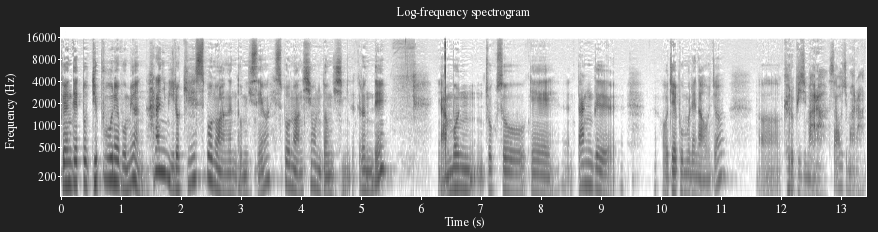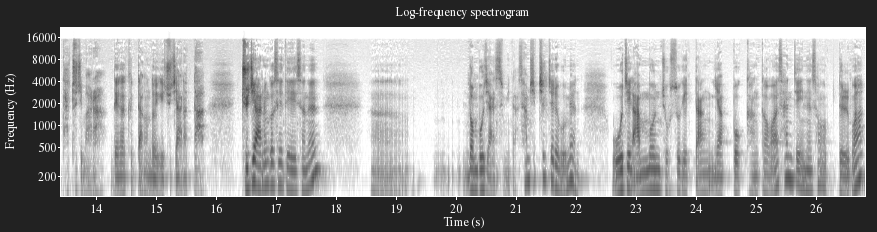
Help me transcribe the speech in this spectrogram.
그런데 또 뒷부분에 보면 하나님이 이렇게 헤스본 왕은 넘기세요. 헤스본 왕 시온을 넘기십니다. 그런데 암몬 족속의 땅들 어제 본문에 나오죠. 어, 괴롭히지 마라, 싸우지 마라, 다투지 마라. 내가 그 땅은 너에게 주지 않았다. 주지 않은 것에 대해서는 어, 넘보지 않습니다. 37절에 보면 오직 암몬 족속의 땅 야복 강가와 산지에 있는 성읍들과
